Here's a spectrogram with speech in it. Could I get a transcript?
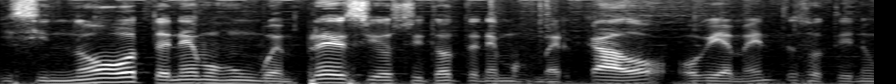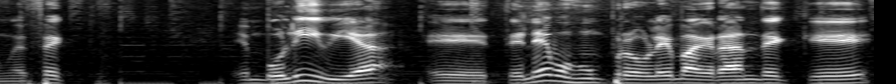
Y si no tenemos un buen precio, si no tenemos mercado, obviamente eso tiene un efecto. En Bolivia eh, tenemos un problema grande que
